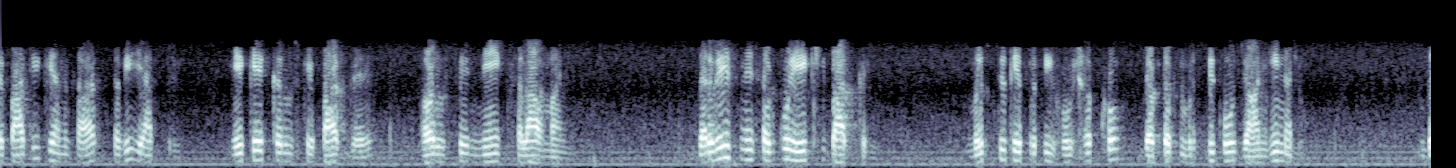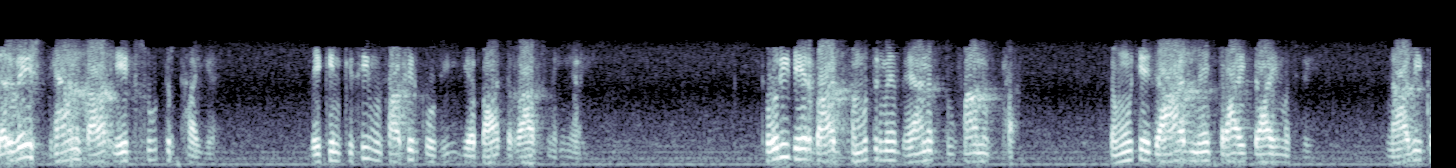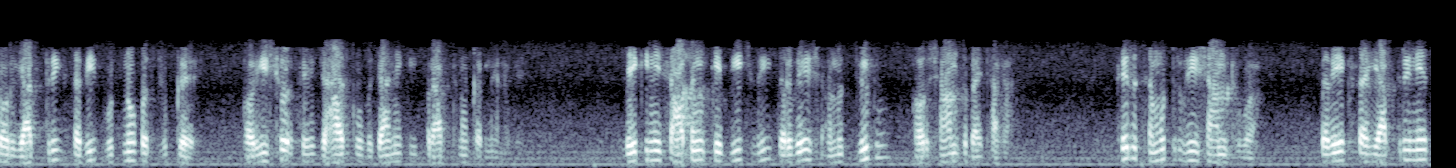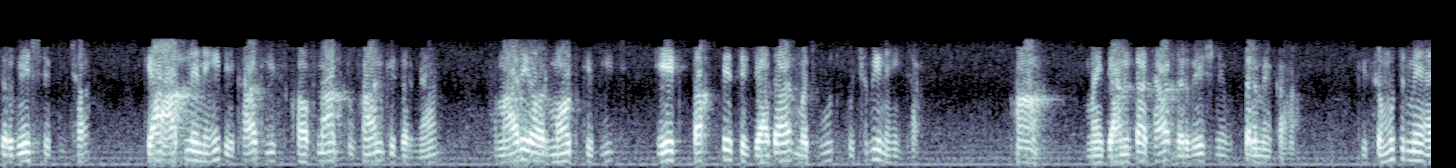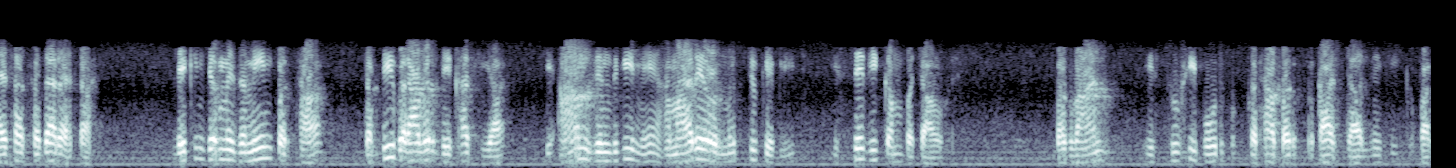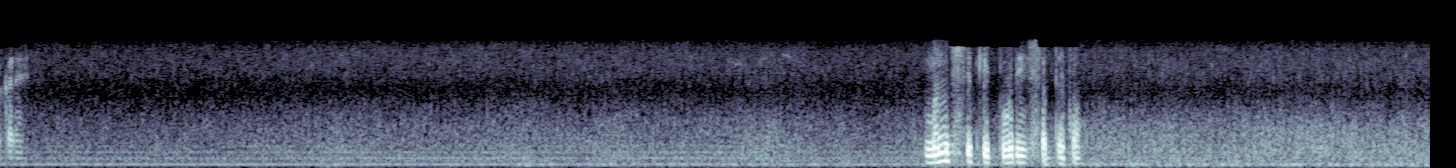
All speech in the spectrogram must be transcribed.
परिपाटी के अनुसार सभी यात्री एक एक कर उसके पास गए और उससे नेक सलाह मांगी। दरवेश ने सबको एक ही बात कही, मृत्यु के प्रति होश रखो, जब तक मृत्यु को जान ही न लो। दरवेश ध्यान का एक सूत्र था यह, लेकिन किसी मुसाफिर को भी यह बात रास नहीं आई। थोड़ी देर बाद समुद्र में भयानक तूफ़ान उठा। समूचे जहाज़ में त्राई त्राई मच नाविक और यात्री सभी घुटनों पर झुक गए और ईश्वर से जहाज़ को बचाने की प्रार्थना करने लगे। लेकिन इस आतंक के बीच भी दरवेश अनुद्विग्न और शांत बैठा रहा। फिर समुद्र भी शांत हुआ। तब एक सहयात्री ने दरवेश से पूछा, क्या आपने नहीं देखा कि इस खौफनाक तूफ़ान के दरमियान हमारे और मौत के बीच एक तख्ते से ज़्यादा मज़बूत कुछ भी नहीं था? हाँ मैं जानता था, दरवेश ने उत्तर में कहा। कि समुद्र में ऐसा सदा रहता है। लेकिन जब मैं ज़मीन पर था, तब भी बराबर देखा किया कि आम ज़िंदगी में हमारे और मृत्यु के बीच इससे भी कम बचाव है। भगवान इस सूफी बोध कथा पर प्रकाश डालने की कृपा करें। मनुष्य की पूरी सभ्यता।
